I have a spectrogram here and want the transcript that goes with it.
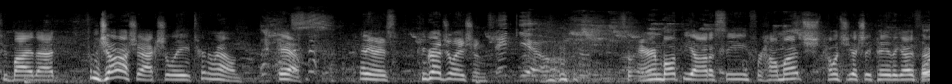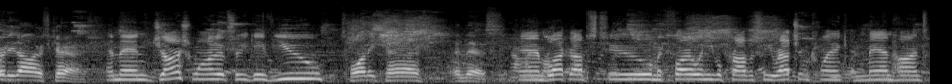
to buy that from Josh actually. Turn around. Yeah. Anyways, congratulations. Thank you. So Aaron bought the Odyssey for how much? How much did you actually pay the guy for? Thirty dollars cash, And then Josh wanted it, so he gave you twenty cash, and this. and Black Ops 2, McFarlane Evil Prophecy, Ratchet and Clank, and Manhunt.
